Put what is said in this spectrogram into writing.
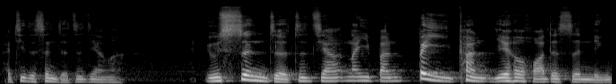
还记得圣者之家吗？由圣者之家那一般背叛耶和华的神灵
